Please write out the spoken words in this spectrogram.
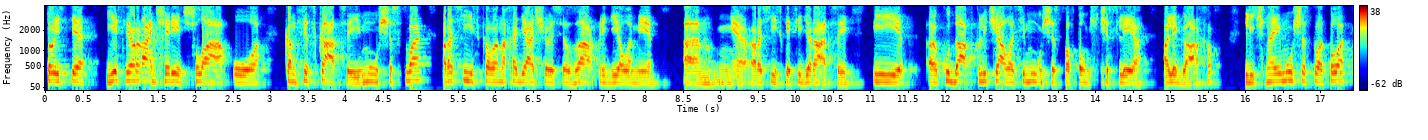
То есть, если раньше речь шла о конфискации имущества российского, находящегося за пределами Эм, Российской Федерации и э, куда включалось имущество, в том числе олигархов, личное имущество, то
